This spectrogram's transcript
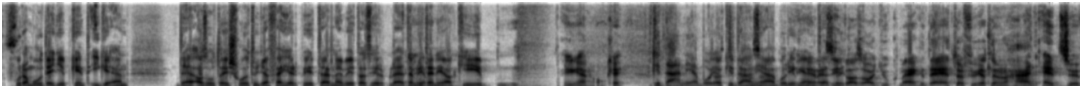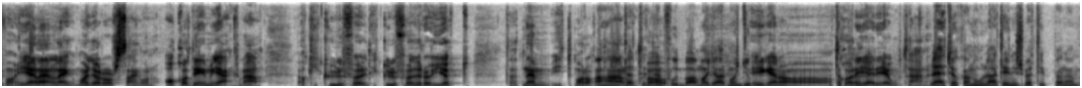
fura mód egyébként igen, de azóta is volt ugye a Fehér Péter nevét azért lehet említeni, aki igen, oké. Okay. Aki Dániából jött. Aki Dániából, igen. igen ez tehát, igaz, hogy... adjuk meg, de ettől függetlenül hány edző van jelenleg Magyarországon, akadémiáknál, aki külföldi, külföldről jött, tehát nem itt maradt Aha, nálunk. tehát a, nem futball magyar mondjuk. Igen, a hát karrierje után. Lehet, hogy a nullát én is betippelem.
